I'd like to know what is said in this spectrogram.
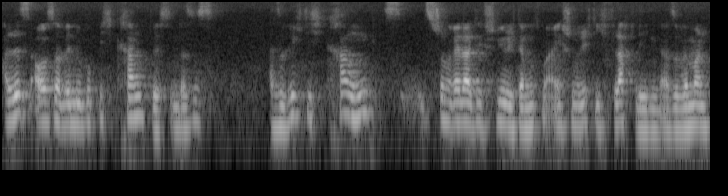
alles außer wenn du wirklich krank bist. Und das ist, also richtig krank ist, schon relativ schwierig. Da muss man eigentlich schon richtig flach liegen. Also wenn man,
